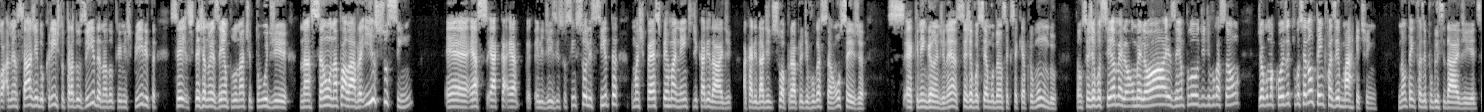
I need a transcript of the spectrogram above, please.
a mensagem do Cristo traduzida na doutrina espírita se, esteja no exemplo, na atitude, na ação, na palavra. Isso sim, é, é, é, é, ele diz, isso sim solicita uma espécie permanente de caridade, a caridade de sua própria divulgação. Ou seja, é que nem Gandhi, né? Seja você a mudança que você quer para o mundo, então seja você melhor, o melhor exemplo de divulgação de alguma coisa que você não tem que fazer marketing, não tem que fazer publicidade, etc.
